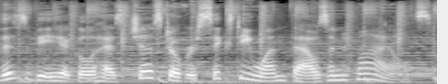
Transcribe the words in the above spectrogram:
This vehicle has just over 61,000 miles.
